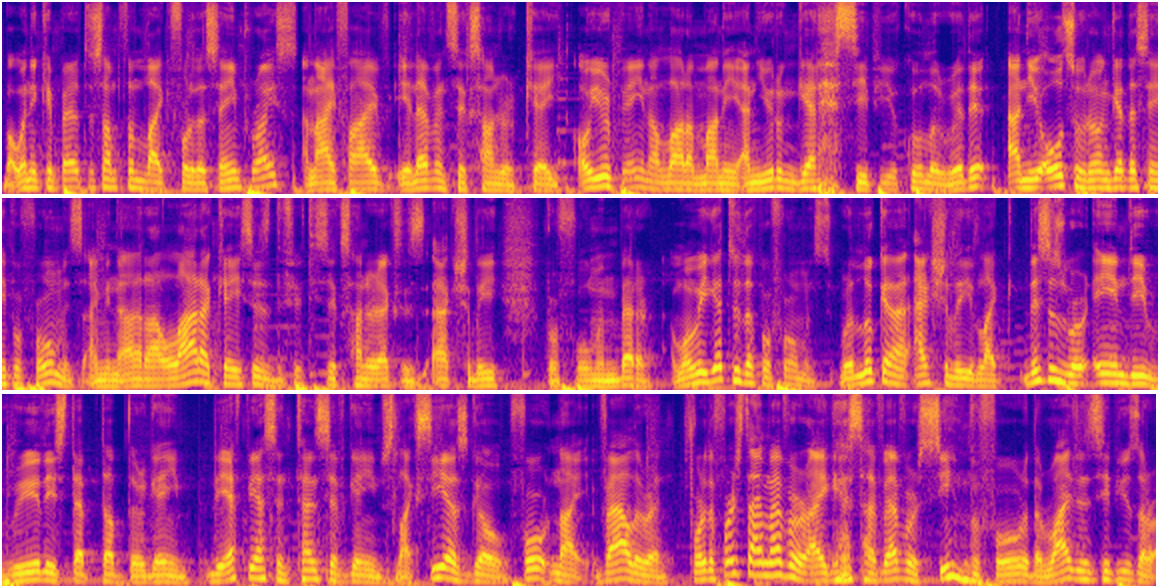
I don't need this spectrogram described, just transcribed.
But when you compare it to something like for the same price, an i5 11600K, oh, you're paying a lot of money and you don't get a CPU cooler with it. And you also don't get the same performance. I mean, in a lot of cases, the 5600X is actually performing better. And when we get to the performance, we're looking at actually like, this is where AMD really stepped up their game. The FPS intensive games like CSGO, Fortnite, Valorant, for the first time ever, I guess I've ever seen before, the Ryzen CPUs are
